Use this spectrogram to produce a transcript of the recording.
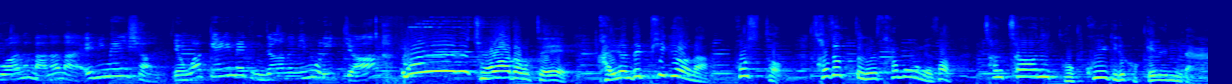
좋아하는 만화나 애니메이션, 영화, 게임에 등장하는 인물이 있죠. 너무 좋아하다 못해 관련된 피규어나 포스터, 서적 등을 사모으면서 천천히 덕후의 길을 걷게 됩니다.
